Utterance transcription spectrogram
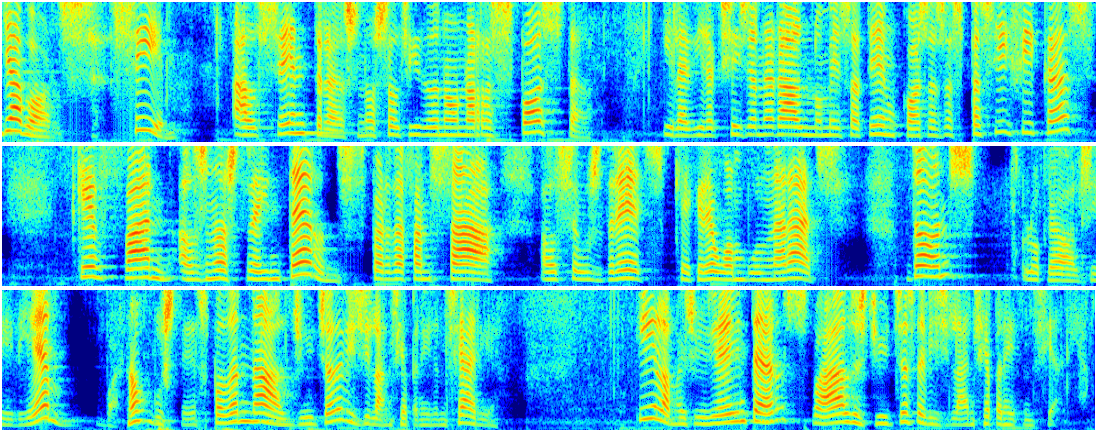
Llavors, si als centres no se'ls dona una resposta i la direcció general només atén coses específiques, què fan els nostres interns per defensar els seus drets que creuen vulnerats? Doncs, el que els hi diem, bueno, vostès poden anar al jutge de vigilància penitenciària i la majoria d'interns va als jutges de vigilància penitenciària.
